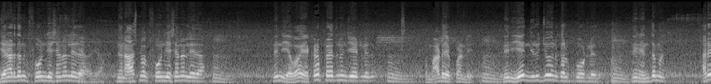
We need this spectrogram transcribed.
జనార్దన్కి ఫోన్ చేశానా లేదా? నేను ఆస్మాకి ఫోన్ చేశానా లేదా? నేను ఎవ ఎక్కడ ప్రయత్నం చేయట్లేదు. ఒక మాట చెప్పండి. నేను ఏ నిరుద్యోగిని కలుపుకోవట్లేదు. నేను ఎంతమంది అరే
